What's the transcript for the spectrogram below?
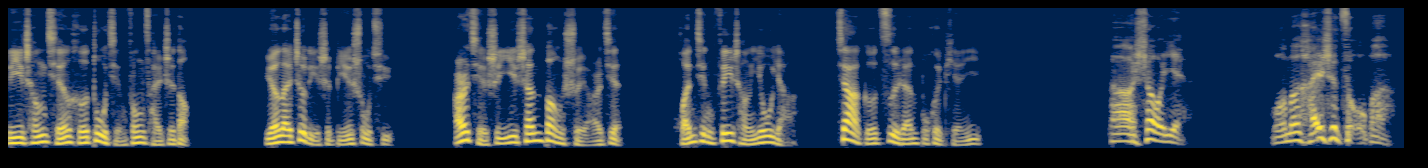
李承前和杜景峰才知道。原来这里是别墅区，而且是依山傍水而建，环境非常优雅，价格自然不会便宜。大少爷，我们还是走吧。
